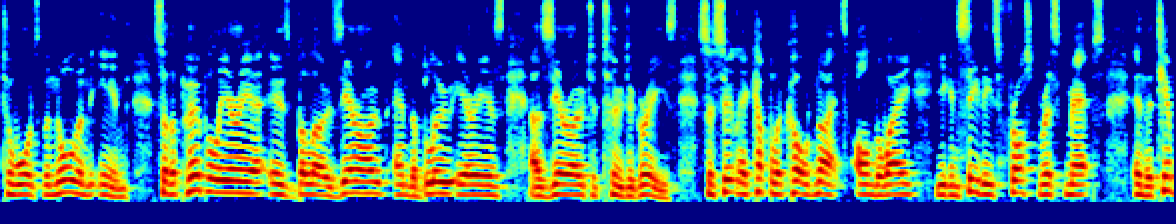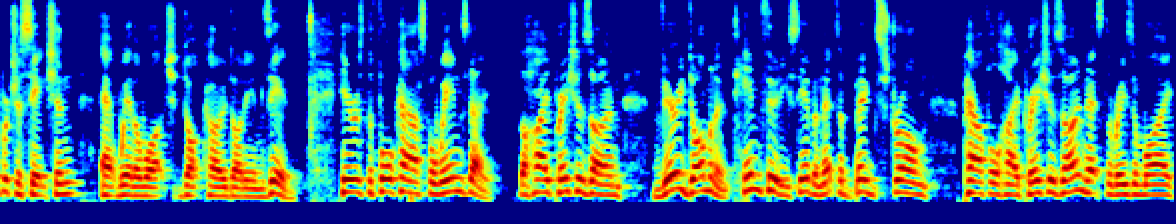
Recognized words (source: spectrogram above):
towards the northern end. So the purple area is below zero and the blue areas are zero to two degrees. So certainly a couple of cold nights on the way. You can see these frost risk maps in the temperature section at weatherwatch.co.nz. Here is the forecast for Wednesday. The high pressure zone, very dominant, 1037. That's a big, strong, powerful high pressure zone. That's the reason why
